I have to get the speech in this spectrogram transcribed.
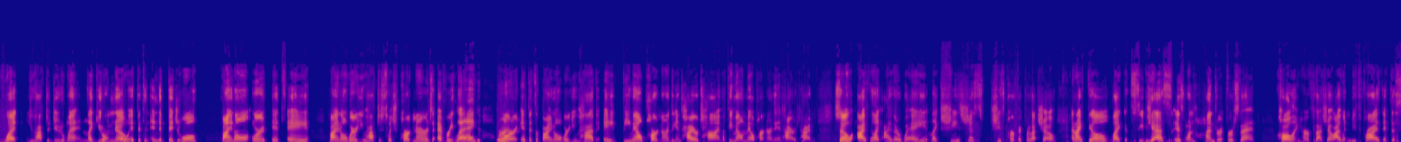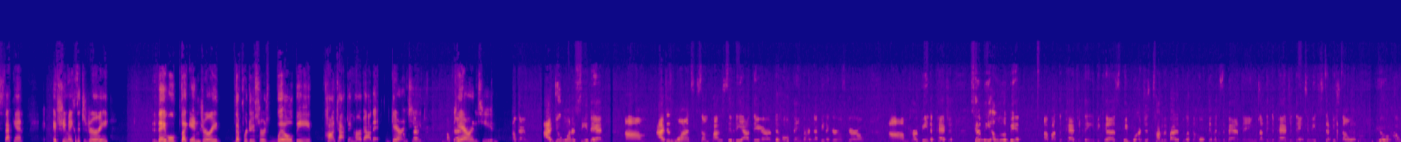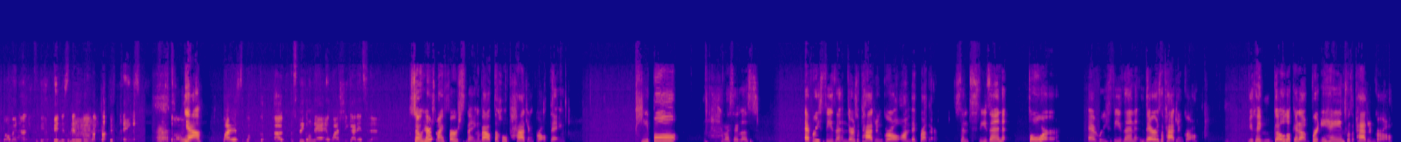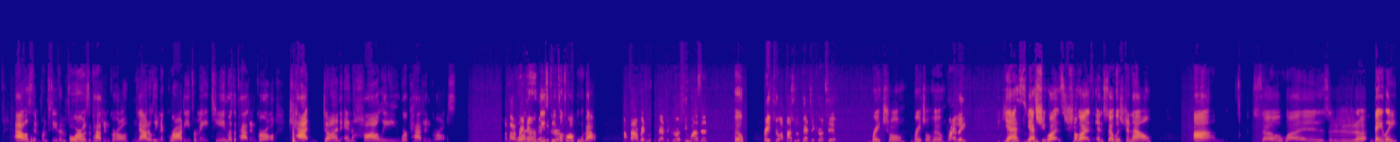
what you have to do to win. Like you don't know if it's an individual final or if it's a final where you have to switch partners every leg Right. or if it's a final where you have a female partner the entire time, a female and male partner the entire time. So I feel like either way, like she's just she's perfect for that show. And I feel like CBS is 100% calling her for that show. I wouldn't be surprised if the second if she makes it to jury, they will like in jury the producers will be contacting her about it. Guaranteed. Okay. Guaranteed. Okay. I do want to see that. Um, I just want some positivity out there. The whole thing about her not being a girl's girl, um, her being the pageant. Tell me a little bit about the pageant thing because people are just talking about it throughout the whole thing like it's a bad thing. Which I think the pageant thing to me is a stepping stone. You're a woman. Uh, it could be a business. Different things. So Yeah. Why is uh, speak on that and why she got into that? So here's my first thing about the whole pageant girl thing. People, how do I say this? Every season, there's a pageant girl on Big Brother. Since season four, every season, there is a pageant girl. You can go look it up. Britney Haynes was a pageant girl. Allison from season four was a pageant girl. Natalie Negrotti from 18 was a pageant girl. Kat Dunn and Holly were pageant girls. What Rachel are these people girl. talking about? I thought Rachel was a pageant girl. She wasn't. Who? Rachel. I thought she was a pageant girl too. Rachel. Rachel who? Reilly. Yes, yes, she was. She Okay. was. And so was Janelle. Um, so was uh, Bayleigh.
